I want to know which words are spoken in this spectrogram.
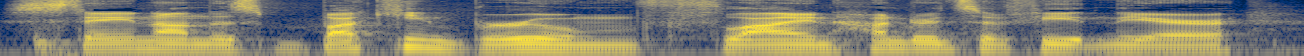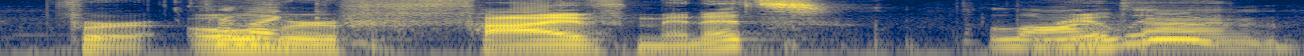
staying on this bucking broom, flying hundreds of feet in the air for, for over like, five minutes. Long really? time.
